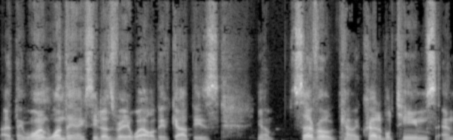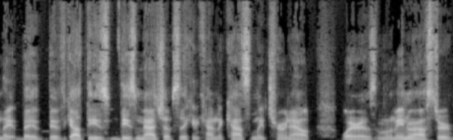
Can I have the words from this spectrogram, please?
I think one one thing NXT does very well. They've got these, you know, several kind of credible teams, and they they they've got these these matchups they can kind of constantly churn out. Whereas on the main roster,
